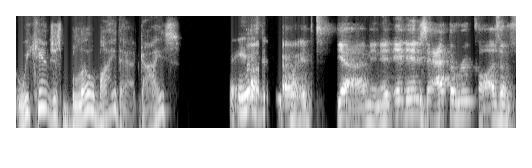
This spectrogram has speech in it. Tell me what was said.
we can't just blow by that, guys. well, uh, it's yeah. I mean, it, it is at the root cause of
